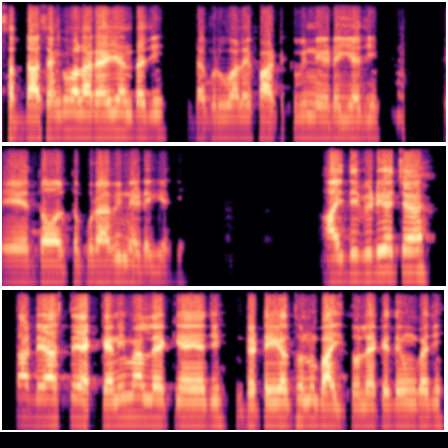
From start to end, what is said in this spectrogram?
ਸੱਦਾ ਸਿੰਘ ਵਾਲਾ ਰਹਿ ਜਾਂਦਾ ਜੀ, ਡਗਰੂ ਵਾਲੇ ਫਾਟਕ ਵੀ ਨੇੜੇ ਹੀ ਆ ਜੀ ਤੇ ਦੌਲਤਪੁਰਾ ਵੀ ਨੇੜੇ ਹੀ ਆ ਜੀ। ਅੱਜ ਦੀ ਵੀਡੀਓ 'ਚ ਤੁਹਾਡੇ ਵਾਸਤੇ ਇੱਕ ਐਨੀਮਲ ਲੈ ਕੇ ਆਏ ਆ ਜੀ ਡਿਟੇਲ ਤੁਹਾਨੂੰ ਬਾਈ ਤੋਂ ਲੈ ਕੇ ਦੇਵਾਂਗਾ ਜੀ।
